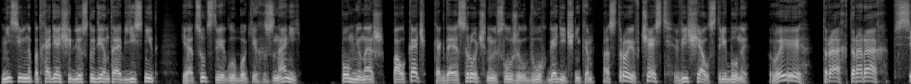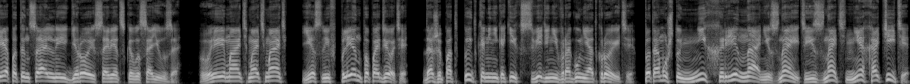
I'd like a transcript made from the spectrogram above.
не сильно подходящий для студента, объяснит, и отсутствие глубоких знаний. Помню наш полкач, когда я срочную служил двухгодичником, построив часть, вещал с трибуны. «Вы, трах-тарарах, все потенциальные герои Советского Союза. Вы, мать-мать-мать, если в плен попадете, даже под пытками никаких сведений врагу не откроете, потому что ни хрена не знаете и знать не хотите.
